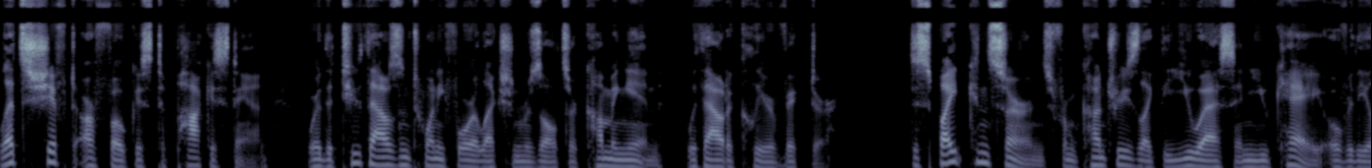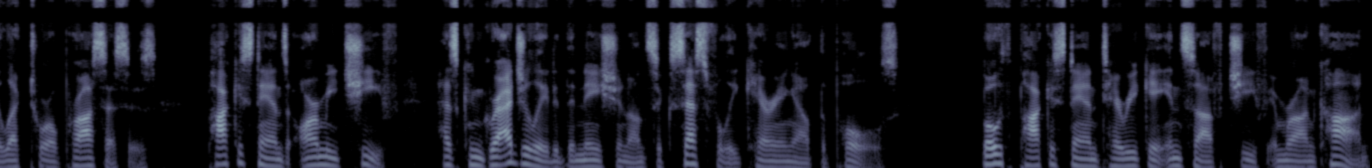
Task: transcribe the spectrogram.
let's shift our focus to Pakistan, where the 2024 election results are coming in without a clear victor. Despite concerns from countries like the US and UK over the electoral processes, Pakistan's army chief has congratulated the nation on successfully carrying out the polls. Both Pakistan Tehreek-e-Insaf chief Imran Khan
